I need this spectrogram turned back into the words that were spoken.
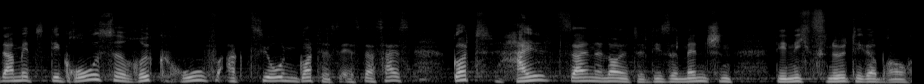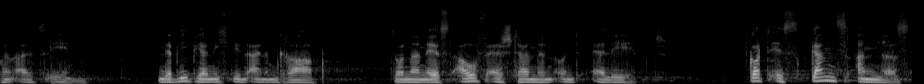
damit die große Rückrufaktion Gottes ist. Das heißt, Gott heilt seine Leute, diese Menschen, die nichts nötiger brauchen als ihn. Und er blieb ja nicht in einem Grab, sondern er ist auferstanden und erlebt. Gott ist ganz anders.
